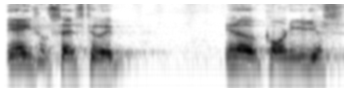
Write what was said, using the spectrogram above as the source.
the angel says to him, You know, Cornelius,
